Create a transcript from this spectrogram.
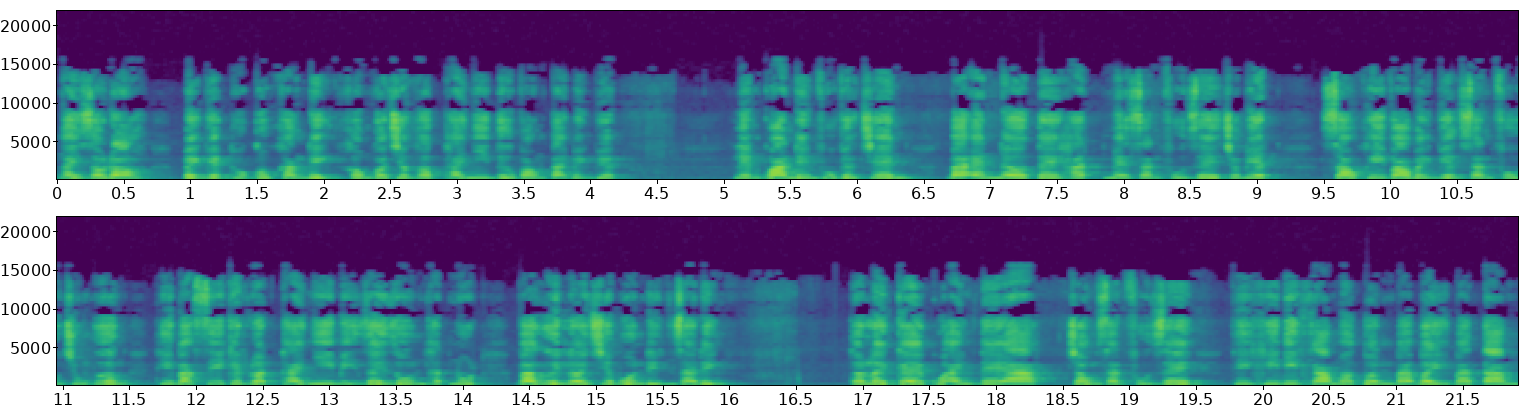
Ngay sau đó, Bệnh viện Thu Cúc khẳng định không có trường hợp thai nhi tử vong tại bệnh viện. Liên quan đến vụ việc trên, bà NTH, mẹ sản phụ Dê cho biết, sau khi vào Bệnh viện Sản phụ Trung ương thì bác sĩ kết luận thai nhi bị dây rốn thắt nút và gửi lời chia buồn đến gia đình. Theo lời kể của anh TA, chồng sản phụ dê, thì khi đi khám ở tuần 37-38,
